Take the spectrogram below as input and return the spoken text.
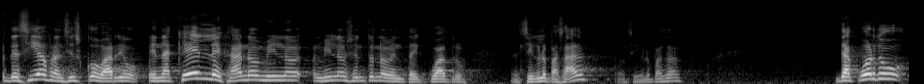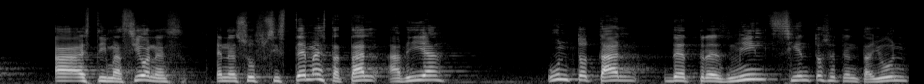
decía Francisco Barrio, en aquel lejano 1994, el siglo pasado, el siglo pasado, de acuerdo a estimaciones, en el subsistema estatal había un total de 3.171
